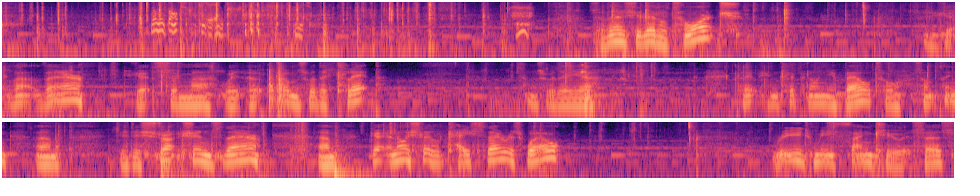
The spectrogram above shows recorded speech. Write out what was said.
there's your little torch. You get that there. You get some, uh, with, uh, comes with a clip. Comes with a uh, clip, you can clip it on your belt or something. Um, your distractions there. Um, get a nice little case there as well. Read me thank you, it says.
